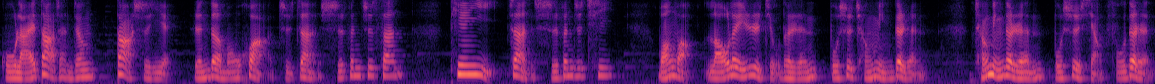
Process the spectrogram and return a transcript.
古来大战争、大事业，人的谋划只占十分之三，天意占十分之七。往往劳累日久的人，不是成名的人；成名的人，不是享福的人。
